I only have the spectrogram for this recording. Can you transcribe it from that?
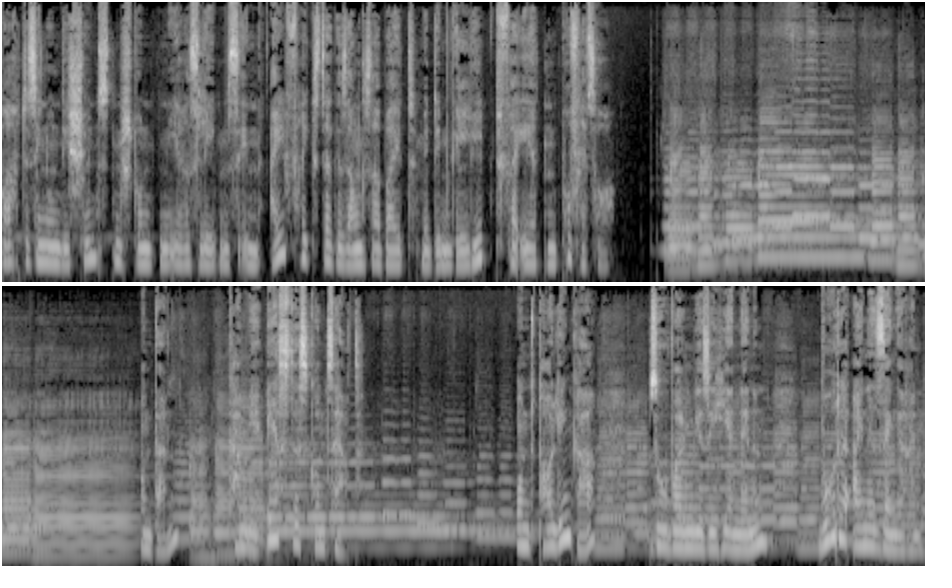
Verbrachte sie nun die schönsten Stunden ihres Lebens in eifrigster Gesangsarbeit mit dem geliebt verehrten Professor. Und dann kam ihr erstes Konzert. Und Paulinka, so wollen wir sie hier nennen, wurde eine Sängerin.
